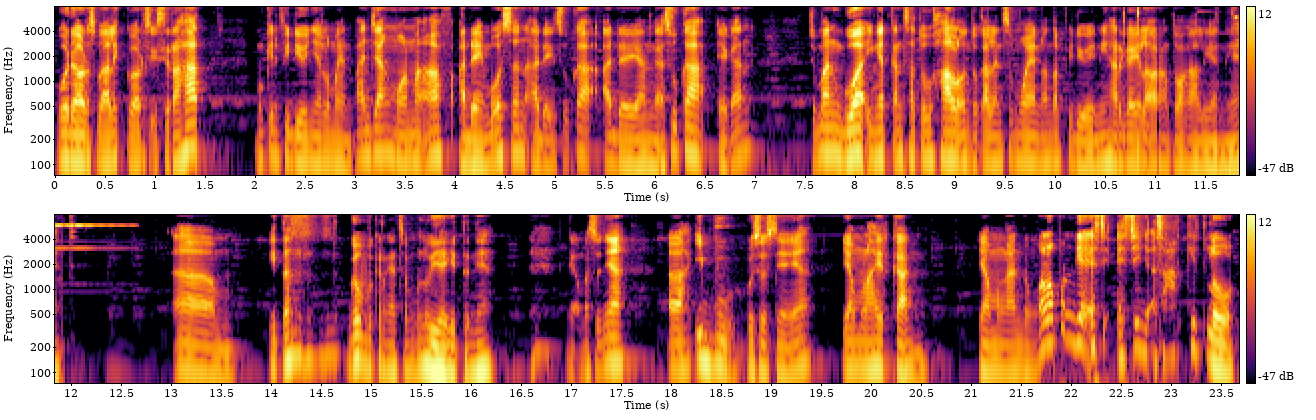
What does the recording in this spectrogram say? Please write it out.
Gue udah harus balik gue harus istirahat mungkin videonya lumayan panjang mohon maaf. Ada yang bosen ada yang suka ada yang nggak suka ya kan? Cuman gue ingatkan satu hal untuk kalian semua yang nonton video ini hargailah orang tua kalian ya. Um, Ethan gue bukan ngancam lu ya Ethan ya. Nggak maksudnya eh, ibu khususnya ya yang melahirkan yang mengandung. Walaupun dia SC SC nggak sakit loh.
